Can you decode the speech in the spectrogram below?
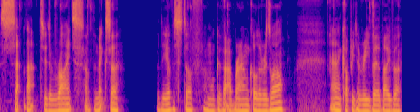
set that to the right of the mixer with the other stuff, and we'll give that a brown colour as well and copy the reverb over.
